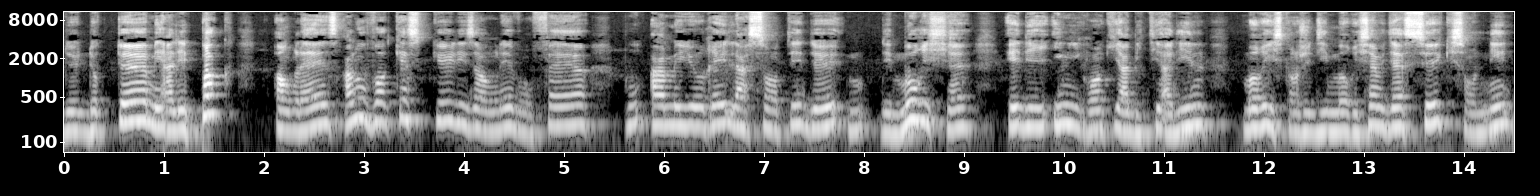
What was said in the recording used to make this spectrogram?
de docteurs, mais à l'époque anglaise, allons voir qu'est-ce que les Anglais vont faire pour améliorer la santé de, des Mauriciens et des immigrants qui habitaient à l'île Maurice. Quand je dis Mauriciens, je veux dire ceux qui sont nés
